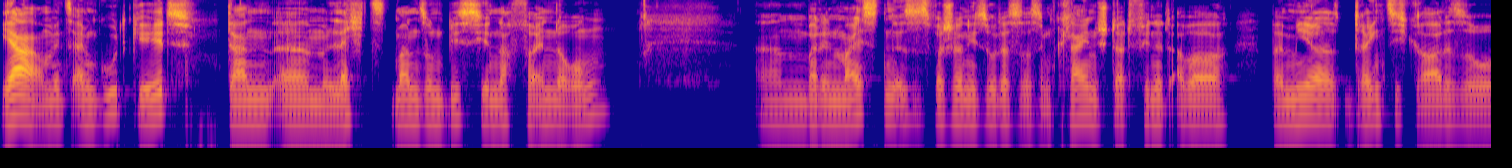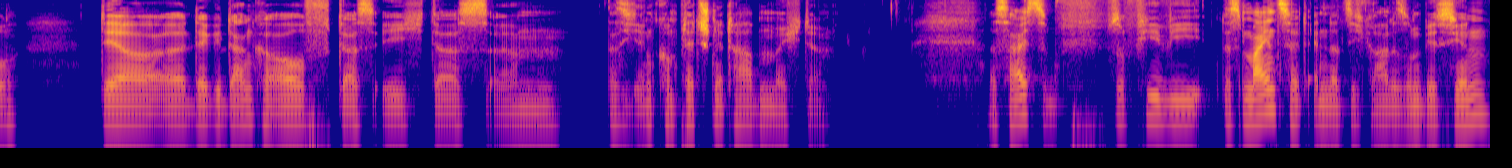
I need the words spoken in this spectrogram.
ja, und wenn es einem gut geht, dann ähm, lechzt man so ein bisschen nach Veränderung. Ähm, bei den meisten ist es wahrscheinlich so, dass das im Kleinen stattfindet, aber bei mir drängt sich gerade so der, äh, der Gedanke auf, dass ich das ähm, dass ich einen Komplettschnitt haben möchte. Das heißt, so viel wie das Mindset ändert sich gerade so ein bisschen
